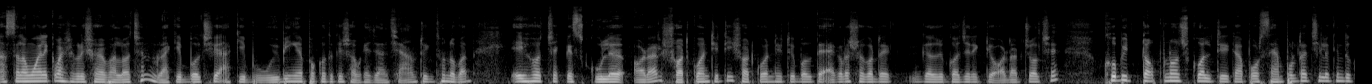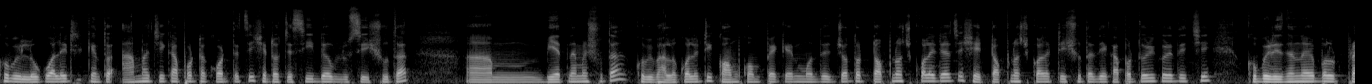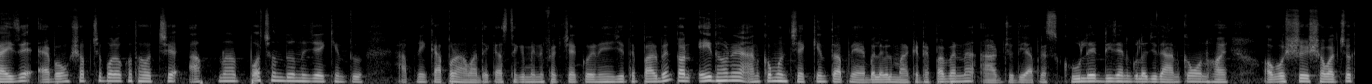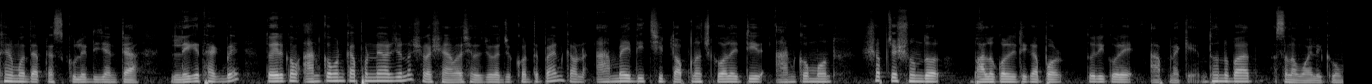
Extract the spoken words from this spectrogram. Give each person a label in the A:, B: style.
A: আসসালামু আলাইকুম, আশা করি সবাই ভালো আছেন। রাকিব বলছি, আকিব উইবিং এর পক্ষ থেকে সবাইকে জানাচ্ছি আন্তরিক ধন্যবাদ। এই হচ্ছে একটা স্কুলের order short quantity short quantity বলতে এগারোশো গজের একটি অর্ডার চলছে। খুবই টপ নচ কোয়ালিটির কাপড় স্যাম্পলটা ছিল কিন্তু খুবই লো কোয়ালিটির কিন্তু আমরা যে কাপড়টা করতেছি, সেটা হচ্ছে সিডব্লিউসি সুতার। ভিয়েতনামের সুতা, খুবই ভালো কোয়ালিটি কম কম প্যাকের মধ্যে যত টপনচ কোয়ালিটি আছে, সেই টপনচ কোয়ালিটির সুতা দিয়ে কাপড় তৈরি করে দিচ্ছি। খুবই রিজনেবল প্রাইসে এবং সবচেয়ে বড় কথা হচ্ছে, আপনার পছন্দ অনুযায়ী কিন্তু আপনি কাপড় আমাদের কাছ থেকে ম্যানুফ্যাকচার করে নিয়ে যেতে পারবেন। কারণ এই ধরনের আনকমন চেক কিন্তু আপনি অ্যাভেলেবেল মার্কেটে পাবেন না। আর যদি আপনার স্কুলের ডিজাইনগুলো যদি আনকমন হয়, অবশ্যই সবার চোখের মধ্যে আপনার স্কুলের ডিজাইনটা লেগে থাকবে। তো এরকম আনকমন কাপড় নেওয়ার জন্য সরাসরি আমাদের সাথে যোগাযোগ করতে পারেন। কারণ আমরাই দিচ্ছি টপনচ কোয়ালিটির আনকমন সবচেয়ে সুন্দর, ভালো কোয়ালিটির কাপড় তৈরি করে আপনাকে। ধন্যবাদ। আসসালামু আলাইকুম।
